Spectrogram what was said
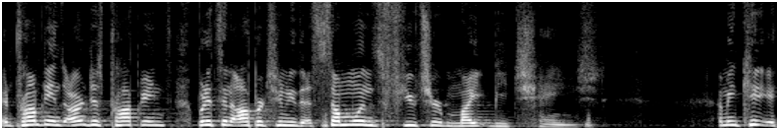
And promptings aren't just promptings, but it's an opportunity that someone's future might be changed. I mean, can,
